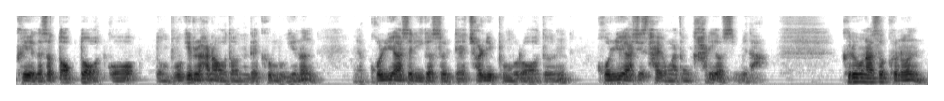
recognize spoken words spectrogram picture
그에게서 떡도 얻고 또 무기를 하나 얻었는데 그 무기는 골리앗을 이겼을 때 전리품으로 얻은 골리앗이 사용하던 칼이었습니다. 그리고 나서 그는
